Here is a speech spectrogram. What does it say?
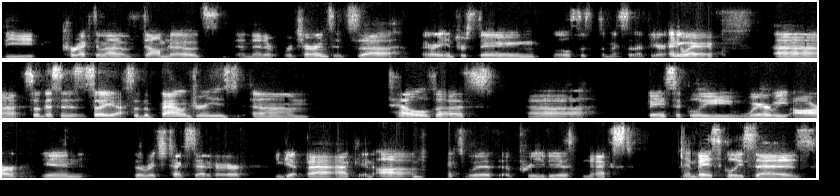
the correct amount of DOM nodes and then it returns. It's a very interesting little system I set up here. Anyway, uh, so this is, so yeah, so the boundaries um, tells us uh, basically where we are in the rich text editor. You get back an object with a previous next and basically says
